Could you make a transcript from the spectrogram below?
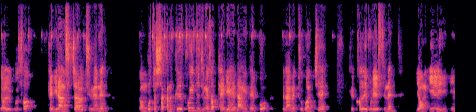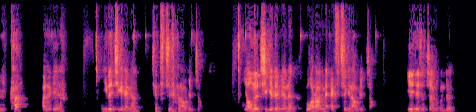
열고서 100이라는 숫자를 주면은 0부터 시작하는 그 포인트 중에서 100에 해당이 되고 그 다음에 두 번째 그 curly brace는 0, 1, 2니까 만약에 2를 치게 되면 Z축이 나오겠죠. 0을 치게 되면 은 뭐가 나오냐면 X축이 나오겠죠. 이해되셨죠, 여러분들?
